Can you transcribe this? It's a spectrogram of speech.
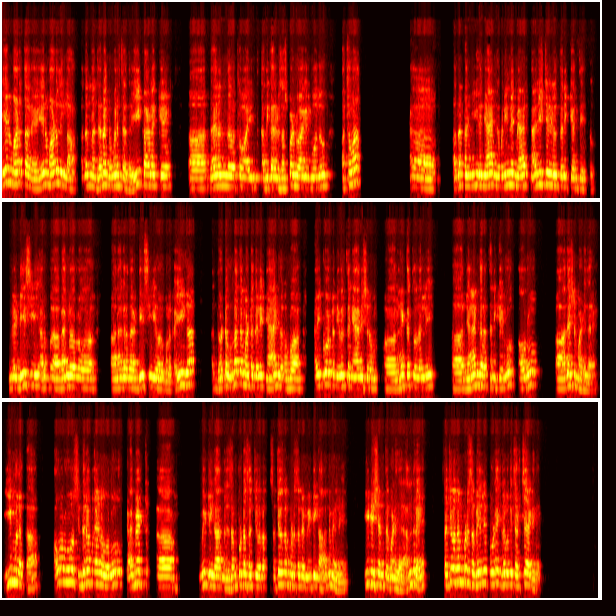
ಏನ್ ಮಾಡ್ತಾರೆ, ಏನು ಮಾಡುದಿಲ್ಲ, ಅದನ್ನ ಜನ ಗಮನಿಸ್ತಾ ಇದ್ದಾರೆ. ಈ ಕಾರಣಕ್ಕೆ ದಯಾನಂದ್ ಅಥವಾ ಅಧಿಕಾರಿಗಳು ಸಸ್ಪೆಂಡ್ ಆಗಿರ್ಬೋದು ಅಥವಾ ಅದನ್ನ ಈಗ ನ್ಯಾಯ, ನಿನ್ನೆ ಮ್ಯಾಜಿಸ್ಟ್ರೇಟ್ ತನಿಖೆ ಅಂತ ಇತ್ತು. ಅಂದ್ರೆ ಡಿ ಸಿ ಬೆಂಗಳೂರು ನಗರದ ಡಿ ಸಿ ಅವರ ಮೂಲಕ. ಈಗ ದೊಡ್ಡ ಉನ್ನತ ಮಟ್ಟದಲ್ಲಿ ನ್ಯಾಯಾಂಗ ಹೈಕೋರ್ಟ್ ನಿವೃತ್ತ ನ್ಯಾಯಾಧೀಶರ ನಾಯಕತ್ವದಲ್ಲಿ ನ್ಯಾಯಾಂಗದ ತನಿಖೆಗೂ ಅವರು ಆದೇಶ ಮಾಡಿದ್ದಾರೆ. ಈ ಮೂಲಕ ಅವರು ಸಿದ್ದರಾಮಯ್ಯನವರು ಕ್ಯಾಬಿನೆಟ್ ಮೀಟಿಂಗ್ ಆದ್ಮೇಲೆ ಸಂಪುಟ ಸಚಿವರ ಸಚಿವ ಸಂಪುಟ ಸಭೆ ಮೀಟಿಂಗ್ ಆದ್ಮೇಲೆ ಈ ಡಿಸಿಷನ್ ತಗೊಂಡಿದ್ದಾರೆ. ಅಂದ್ರೆ ಸಚಿವ ಸಂಪುಟ ಸಭೆಯಲ್ಲಿ ಕೂಡ ಇದರ ಬಗ್ಗೆ ಚರ್ಚೆ ಆಗಿದೆ.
